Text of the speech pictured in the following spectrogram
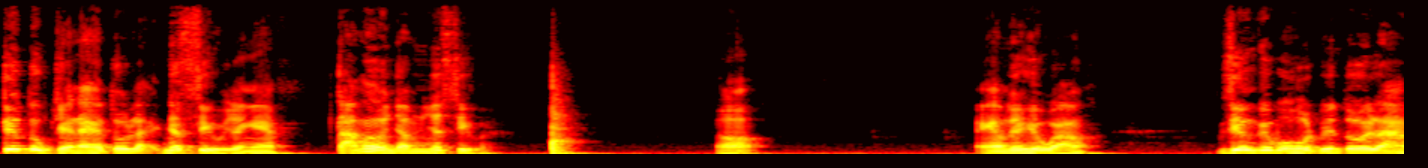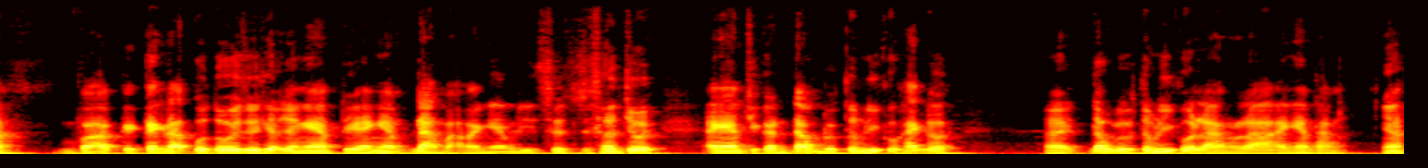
Tiếp tục cái này tôi lại nhất xỉu cho anh em. 80 phần nhầm nhất xỉu đó. Anh em thấy hiệu quả không? Riêng cái bộ hột bên tôi làm và cái cách lắc của tôi giới thiệu cho anh em thì anh em đảm bảo anh em đi sân, sân chơi. Anh em chỉ cần đọc được tâm lý của khách thôi. Đấy, đọc được tâm lý của làng là anh em thắng nhé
